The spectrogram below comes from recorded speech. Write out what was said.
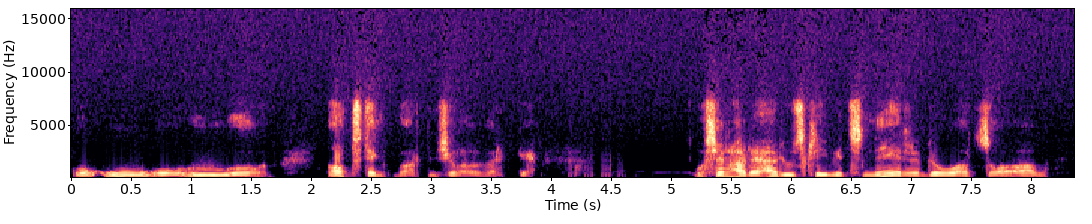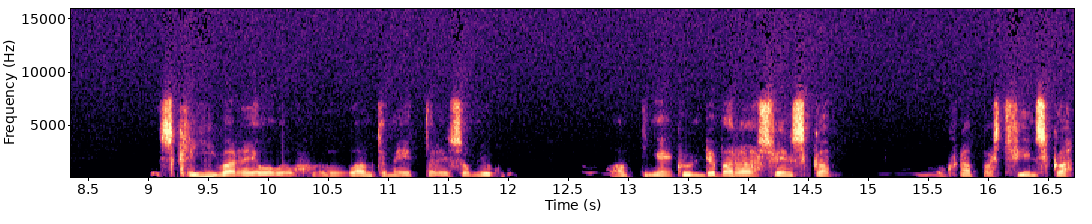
och O och U och allt tänkbart i själva verket. Och sen har det här ju skrivits ner då alltså av skrivare och lantmätare som ju antingen kunde bara svenska och knappast finska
